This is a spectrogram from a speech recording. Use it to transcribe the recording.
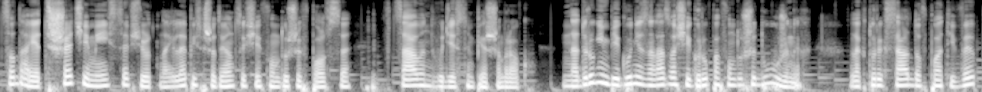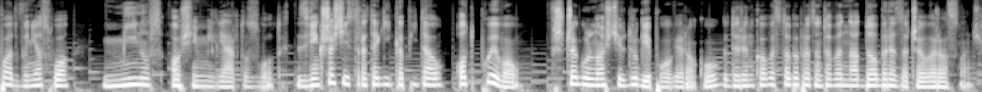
co daje trzecie miejsce wśród najlepiej sprzedających się funduszy w Polsce w całym 2021 roku. Na drugim biegunie znalazła się grupa funduszy dłużnych, dla których saldo wpłat i wypłat wyniosło minus 8 miliardów złotych. Z większości strategii kapitał odpływał, w szczególności w drugiej połowie roku, gdy rynkowe stopy procentowe na dobre zaczęły rosnąć.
